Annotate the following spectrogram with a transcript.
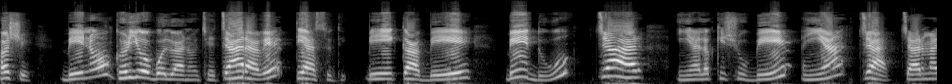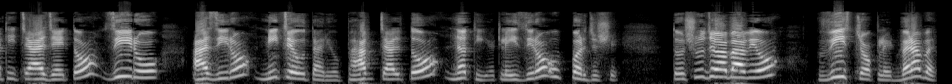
હશે. બે નો ઘડિયો બોલવાનો છે. ચાર આવે ત્યાં સુધી. બે એકા બે બે દુ, ચાર. અહીંયા લખીશું બે, અહીંયા ચાર. ચારમાંથી ચાર જાય તો ઝીરો. આ ઝીરો નીચે ઉતાર્યો. ભાગ ચાલતો નથી, એટલે એ ઝીરો ઉપર જશે. તો શું જવાબ આવ્યો? વીસ ચોકલેટ. બરાબર?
